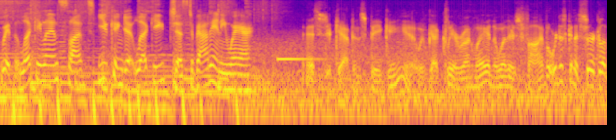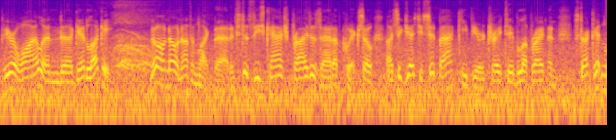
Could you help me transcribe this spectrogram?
With the Lucky Land slots, you can get lucky just about anywhere. This is your captain speaking. Uh, we've got clear runway and the weather's fine, but we're just going to circle up here a while and uh, get lucky. No, no, nothing like that. It's just these cash prizes add up quick. So I suggest you sit back, keep your tray table upright, and start getting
